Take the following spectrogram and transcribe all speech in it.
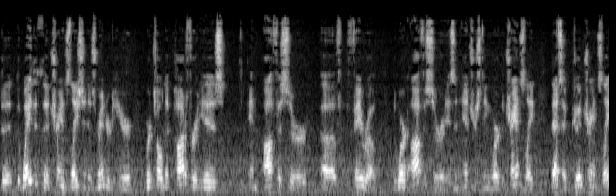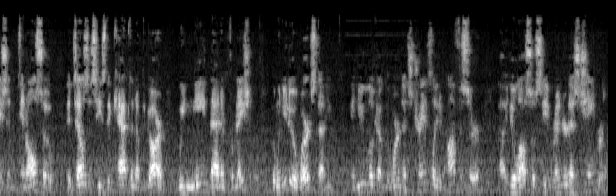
the, the way that the translation is rendered here, we're told that Potiphar is an officer of Pharaoh. The word officer is an interesting word to translate. That's a good translation. And also, it tells us he's the captain of the guard. We need that information. But when you do a word study and you look up the word that's translated officer, uh, you'll also see it rendered as chamberlain.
